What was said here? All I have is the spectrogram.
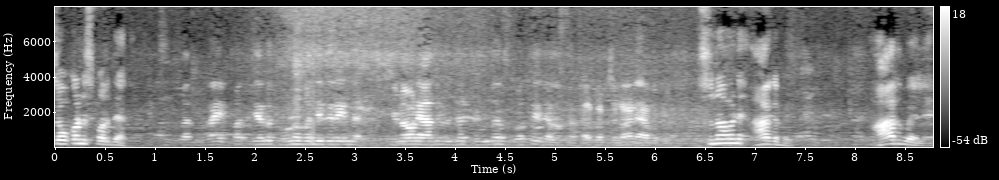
ಚೌಕಂಡು ಸ್ಪರ್ಧೆ ಆಗುತ್ತೆ. ಚುನಾವಣೆ ಆಗಬೇಕು. ಆದಮೇಲೆ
